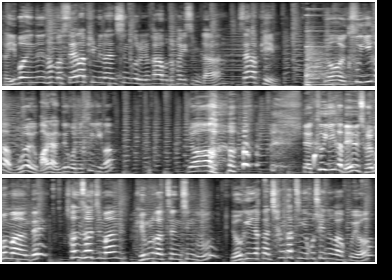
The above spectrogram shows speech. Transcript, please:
자, 이번에는 한번 세라핌이라는 친구를 깔아보도록 하겠습니다. 세라핌. 야, 이 크기가 뭐야? 이거 말이 안 되거든요, 크기가? 야, 야, 크기가 매우 절만만한데? 천사지만 괴물 같은 친구. 여기 약간 창 같은 게 꽂혀 있는 것 같고요.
